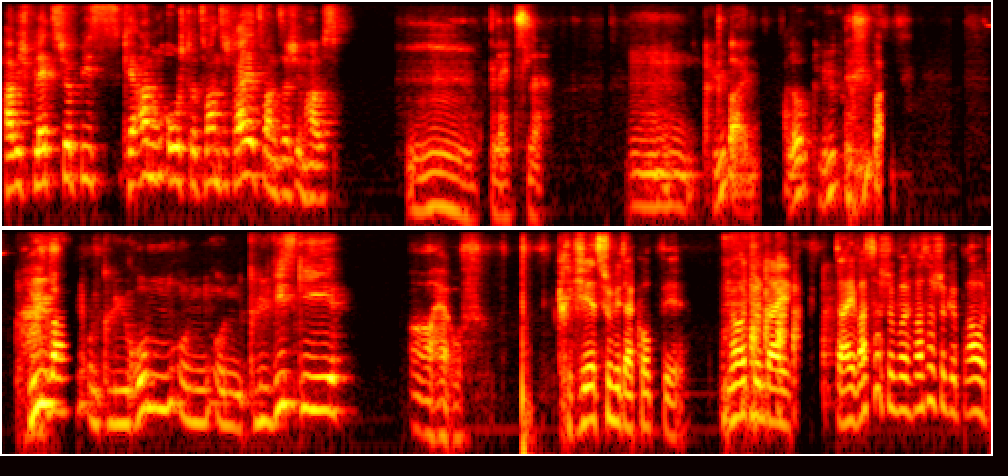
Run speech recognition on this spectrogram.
habe ich Plätzchen bis, keine Ahnung, Ostern 2023 im Haus. Mm, Plätzle. Mm, Glühwein. Hallo, Glüh, Glühwein. Glühwein und Glührum und, und Glühwhisky. Oh, hör auf. Krieg ich jetzt schon wieder Kopfweh. Heute schon dein, dein, was hast du, was hast du schon gebraut?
